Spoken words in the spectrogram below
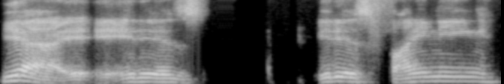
yeah it, it is it is finding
